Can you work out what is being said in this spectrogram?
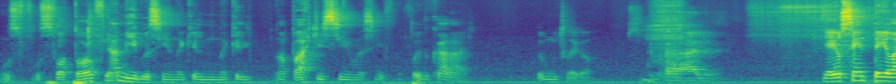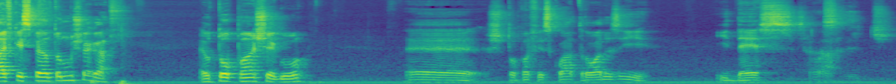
Os, os fotógrafos e amigo, assim, naquele, naquele, na parte de cima, assim. Foi do caralho. Foi muito legal. Do caralho. velho. E aí eu sentei lá e fiquei esperando todo mundo chegar. Aí o Topan chegou. É, o Topan fez 4 horas e, e 10, sei lá. Cacete.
